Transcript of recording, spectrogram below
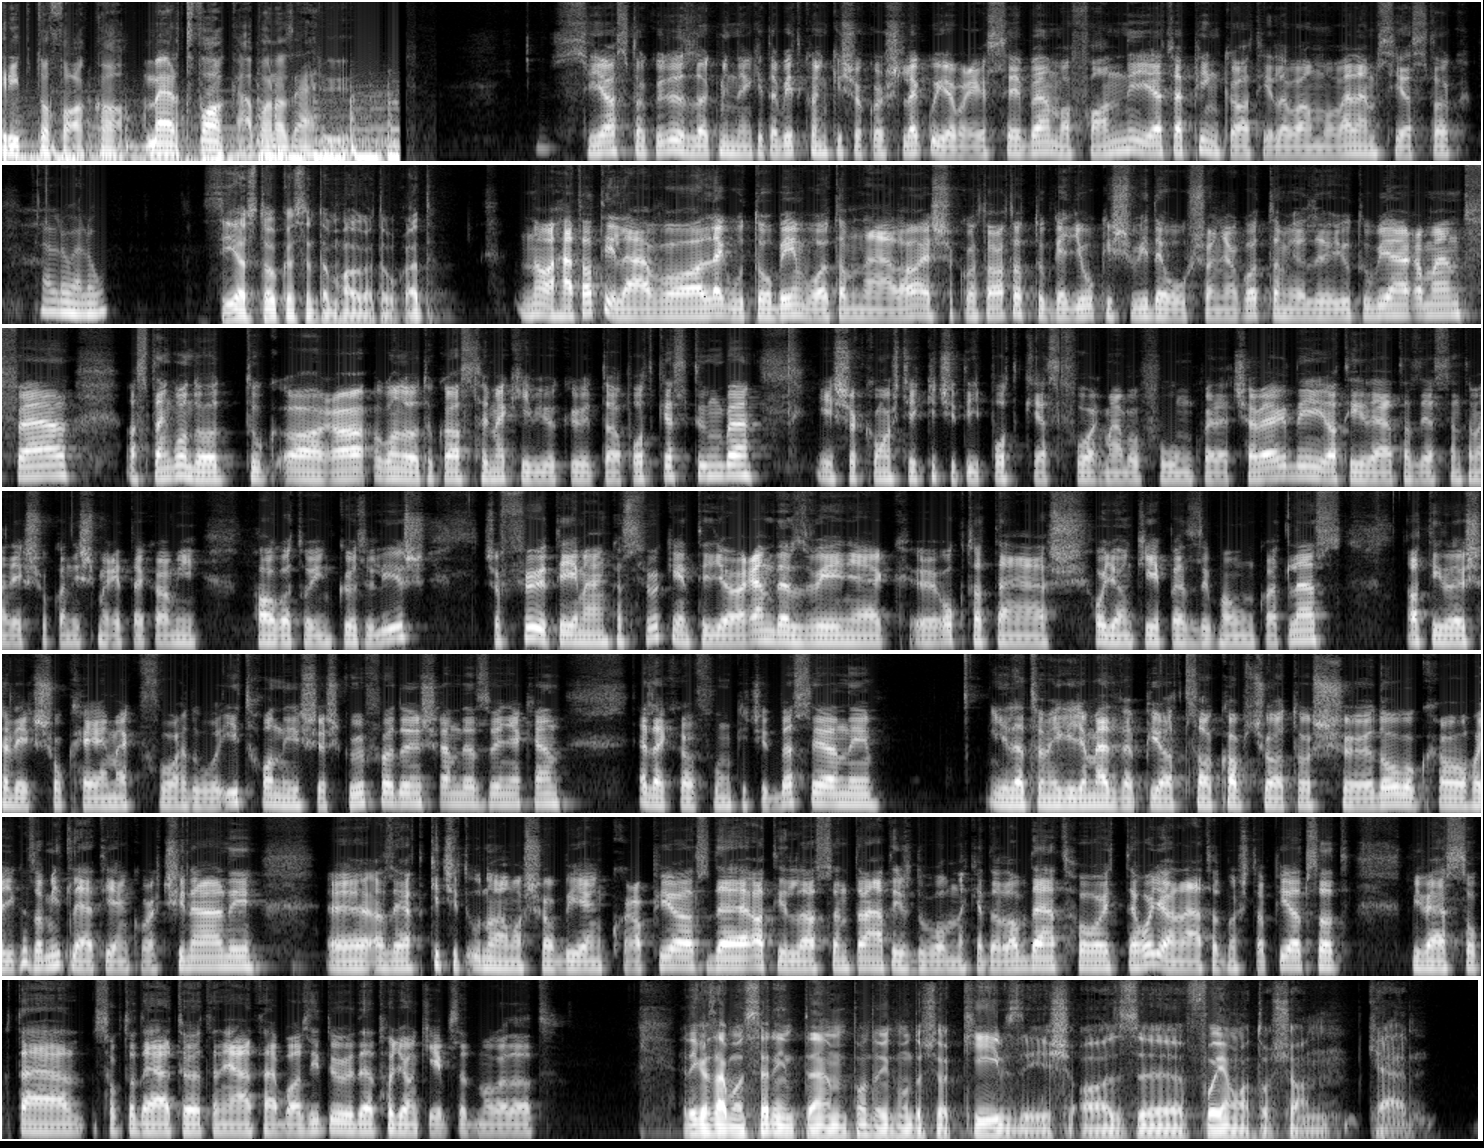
Kriptofalka, mert falkában az erő. Sziasztok, üdvözlök mindenkit a Bitcoin kisokos legújabb részében. Ma Fanni, illetve Pinka Attila van ma velem. Sziasztok! Hello, hello! Sziasztok, köszöntöm a hallgatókat! Na, hát Attilával legutóbb én voltam nála, és akkor tartottuk egy jó kis videós anyagot, ami az ő YouTube-jára ment fel, aztán gondoltuk arra, gondoltuk azt, hogy meghívjuk őt a podcastünkbe, és akkor most egy kicsit így podcast formában fogunk vele cseverni. Attilát azért szerintem elég sokan ismeritek a mi hallgatóink közül is, és a fő témánk az főként így a rendezvények, oktatás, hogyan képezzük magunkat lesz, Attila is elég sok helyen megfordul itthon is, és külföldön is rendezvényeken. Ezekről fogunk kicsit beszélni, illetve még így a medvepiacsal kapcsolatos dolgokról, hogy igazából mit lehet ilyenkor csinálni, azért kicsit unalmasabb ilyenkor a piac, de Attila, szerintem át is dobom neked a labdát, hogy te hogyan látod most a piacot, mivel szoktál, szoktad eltölteni általában az idődet, hogyan képzed magadat? Hát igazából szerintem, pont amit hogy a képzés az folyamatosan kell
